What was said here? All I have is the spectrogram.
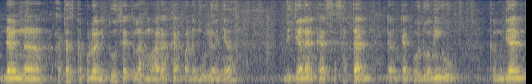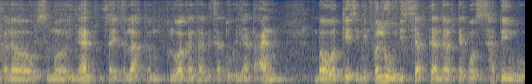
dan uh, atas keperluan itu saya telah mengarahkan pada mulanya dijalankan siasatan dalam tempoh dua minggu. Kemudian kalau semua ingat saya telah keluarkan lagi satu kenyataan bahawa kes ini perlu disiapkan dalam tempoh satu minggu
